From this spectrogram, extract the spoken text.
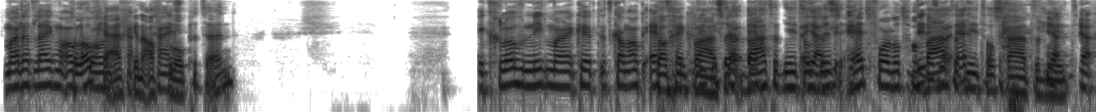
Maar dat lijkt me ook Geloof gewoon... je eigenlijk in afkloppen, Teun? Ik geloof het niet, maar ik heb, het kan ook echt... Kan geen kwaad, hè? Baat het niet als... Ja, dit het voorbeeld van baat het echt- niet als gaat het Ja, niet. ja,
